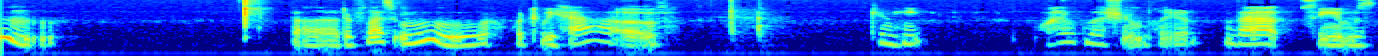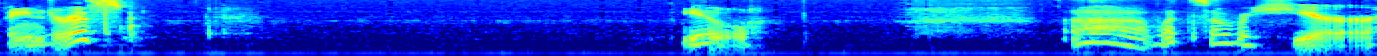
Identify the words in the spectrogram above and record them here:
Hmm. Butterflies. Ooh, what do we have? Can he Wild mushroom plant. That seems dangerous. Ew. Ah, what's over here?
